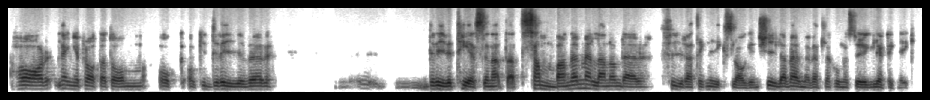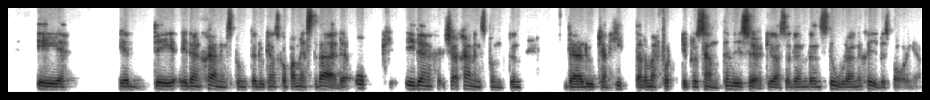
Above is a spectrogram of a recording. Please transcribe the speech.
har länge pratat om och, och driver driver tesen att, att sambanden mellan de där fyra teknikslagen, kyla, värme, ventilation och styrreglerteknik, är, är, det, är den skärningspunkt där du kan skapa mest värde och i den skärningspunkten där du kan hitta de här 40 procenten vi söker, alltså den, den stora energibesparingen.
